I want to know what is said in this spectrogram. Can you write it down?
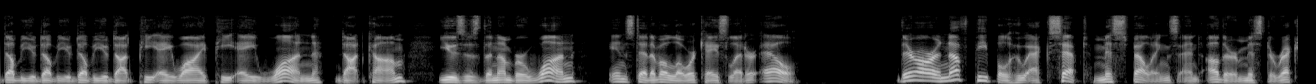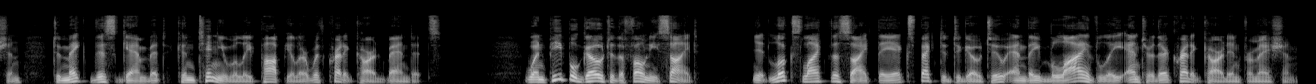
www.paypa1.com uses the number 1 instead of a lowercase letter l? There are enough people who accept misspellings and other misdirection to make this gambit continually popular with credit card bandits. When people go to the phony site, it looks like the site they expected to go to and they blithely enter their credit card information.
